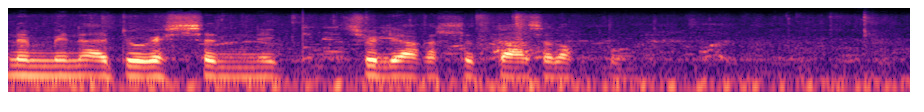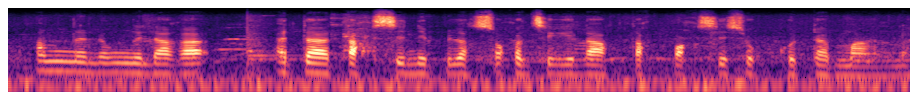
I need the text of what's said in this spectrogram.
наммина атугассанник сулиақаллаттаасалерпунга амналунгилара атаатарсини пилерсоқатигилаартарпарси сукку тамаана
